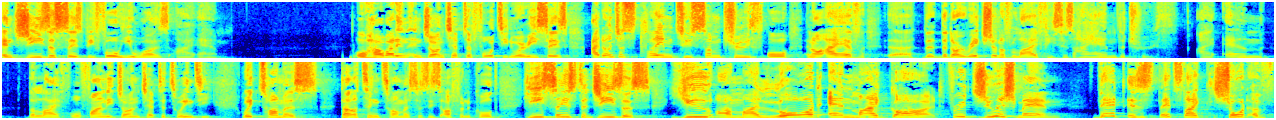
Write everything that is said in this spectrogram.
And Jesus says, Before he was, I am. Or how about in, in, John chapter 14, where he says, I don't just claim to some truth or you know, I have uh, the, the direction of life. He says, I am the truth. I am the life. Or finally, John chapter 20, where Thomas, doubting Thomas, as he's often called, he says to Jesus, You are my Lord and my God. For a Jewish man, that is, that's like short of,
